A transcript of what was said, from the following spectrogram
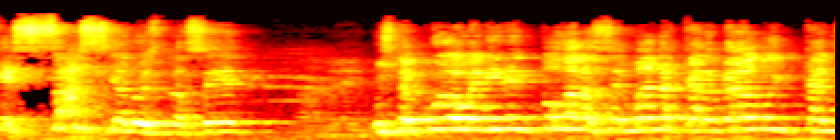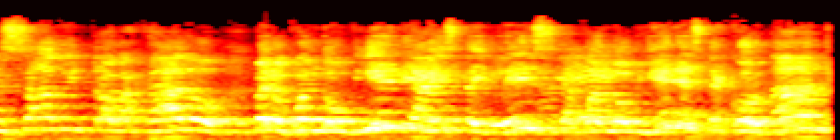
que sacia nuestra sed. Usted pudo venir en toda la semana cargado y cansado y trabajado, pero cuando viene a esta iglesia, cuando viene a este Jordán,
